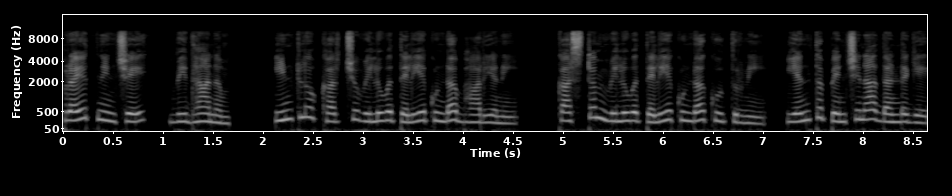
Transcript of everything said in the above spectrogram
ప్రయత్నించే విధానం. ఇంట్లో ఖర్చు విలువ తెలియకుండా భార్యని. కష్టం విలువ తెలియకుండా కూతుర్ని. ఎంత పెంచినా దండగే.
